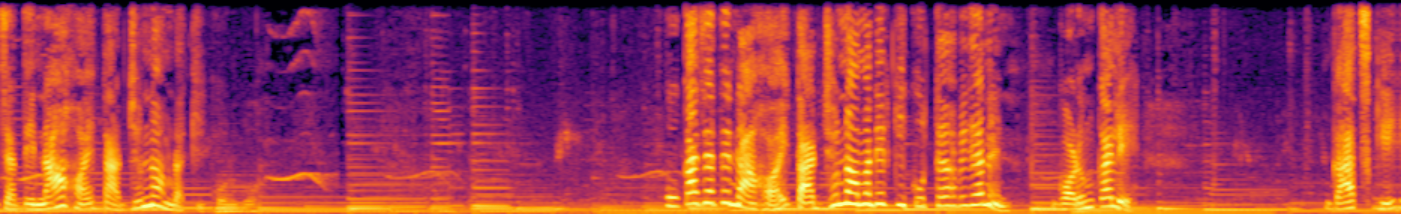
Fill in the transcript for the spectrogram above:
যাতে না হয় তার জন্য আমরা কি করব? পোকা যাতে না হয়, তার জন্য আমাদের কি করতে হবে জানেন? গরমকালে গাছকে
